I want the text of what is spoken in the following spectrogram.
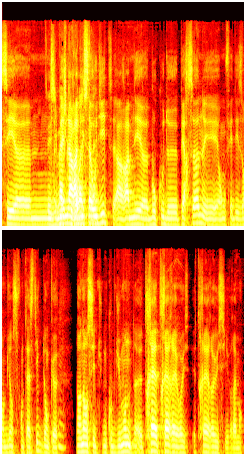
c'est euh, même l'Arabie. Saoudite a ramené euh, beaucoup de personnes et on fait des ambiances fantastiques. Donc, euh, non, non, c'est une Coupe du Monde très, très réussie, vraiment.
